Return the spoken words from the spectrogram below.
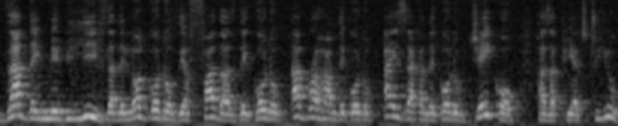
That they may believe that the Lord God of their fathers, the God of Abraham, the God of Isaac, and the God of Jacob, has appeared to you.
